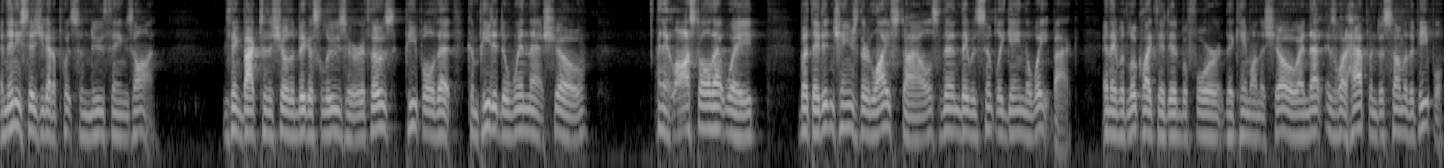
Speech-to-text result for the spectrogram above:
And then he says you got to put some new things on. You think back to the show The Biggest Loser, if those people that competed to win that show and they lost all that weight, but they didn't change their lifestyles, then they would simply gain the weight back. And they would look like they did before they came on the show. And that is what happened to some of the people.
